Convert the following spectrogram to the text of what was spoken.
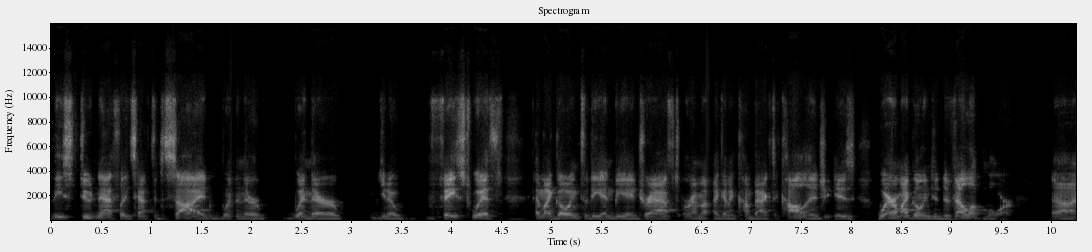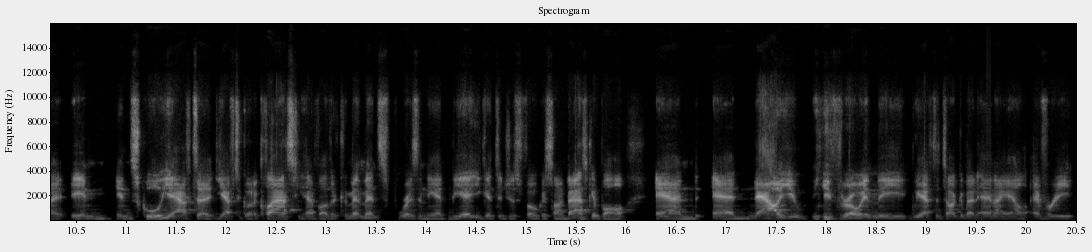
these student athletes have to decide when they're when they're you know faced with am I going to the NBA draft or am I going to come back to college is where am I going to develop more? uh, in in school you have to you have to go to class you have other commitments whereas in the nba you get to just focus on basketball and and now you you throw in the we have to talk about nil every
